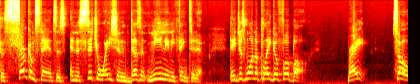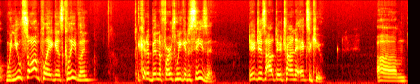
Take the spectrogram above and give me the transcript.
the circumstances and the situation doesn't mean anything to them. They just want to play good football, right? So when you saw them play against Cleveland, it could have been the first week of the season. They're just out there trying to execute. Um,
